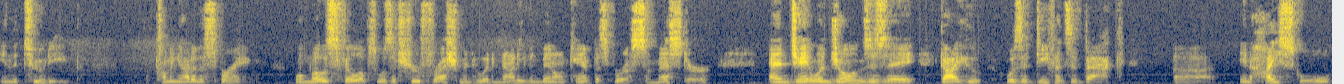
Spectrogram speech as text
in the two deep coming out of the spring. Well, Mose Phillips was a true freshman who had not even been on campus for a semester, and Jalen Jones is a guy who was a defensive back uh, in high school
